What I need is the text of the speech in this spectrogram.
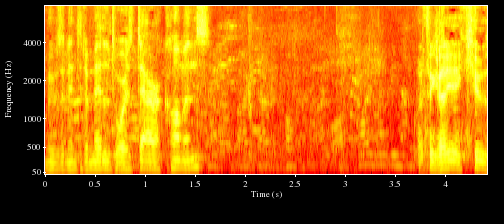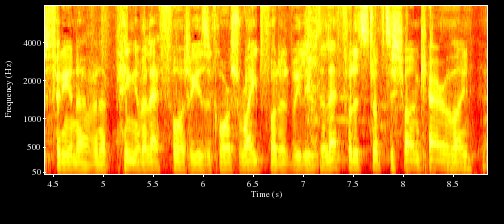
moves it into the middle towards Dara Cummins. I think I accuse Finian of having a ping of a left foot. He is, of course, right footed. We leave the left footed stuff to Sean Carabine.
